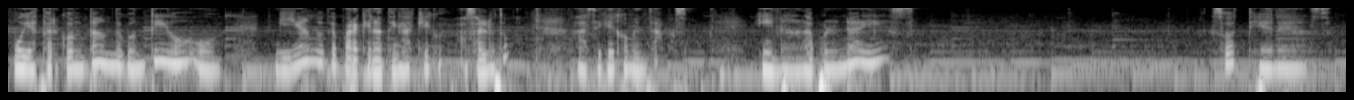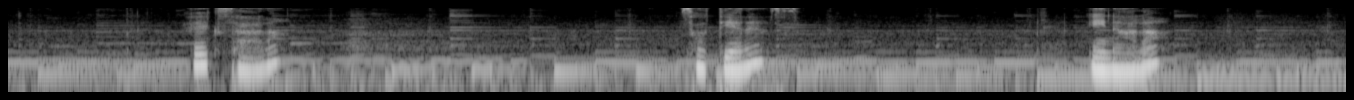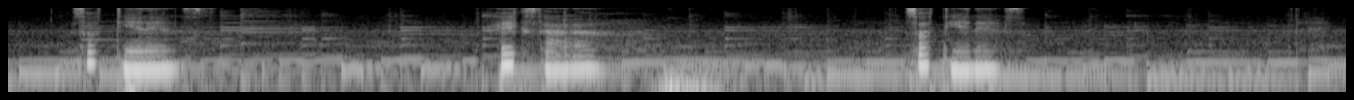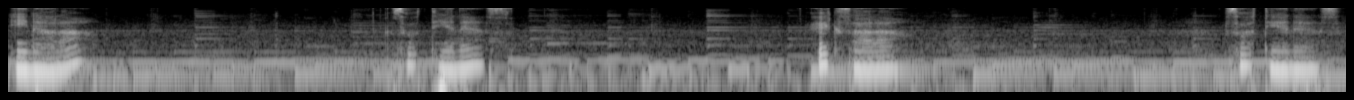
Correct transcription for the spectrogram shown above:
Voy a estar contando contigo o guiándote para que no tengas que hacerlo tú. Así que comenzamos. Inhala por la nariz. Sostienes. Exhala. Sostienes. Inhala. Sostienes. Exhala. Sostienes. Inhala. Sostienes. Exhala. Sostienes.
